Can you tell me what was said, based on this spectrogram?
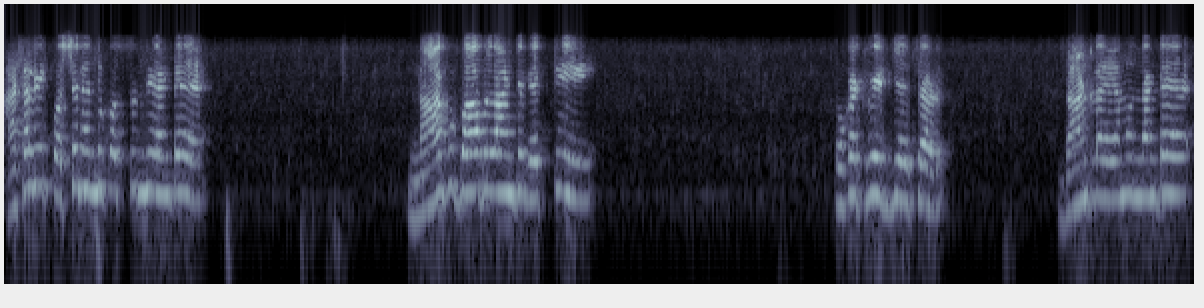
అసలు ఈ క్వశ్చన్ ఎందుకు వస్తుంది అంటే నాకు బాబు లాంటి వ్యక్తి ఒక ట్వీట్ చేశాడు. దాంట్లో ఏముందంటే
